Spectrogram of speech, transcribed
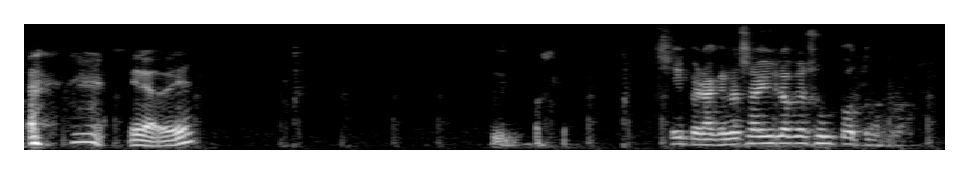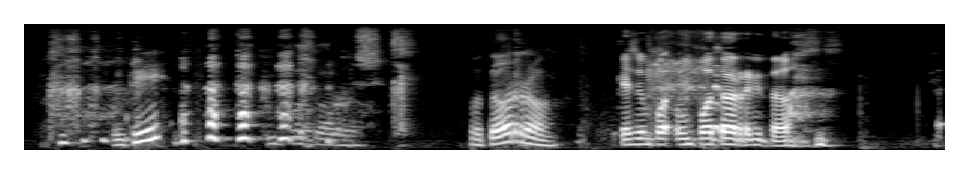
Mira, ¿ves? Sí, hostia. Sí, pero a que no sabéis lo que es un potorro. ¿Un qué? Un potorro. ¿Potorro? Que es un, po- un potorrito.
